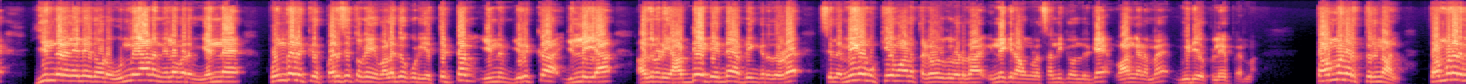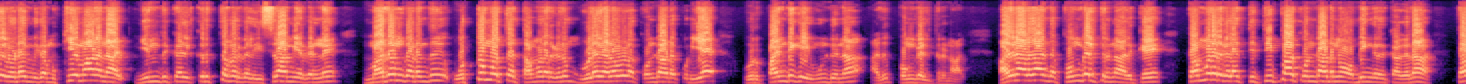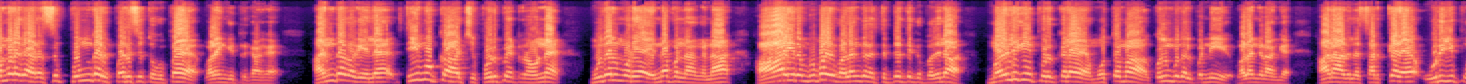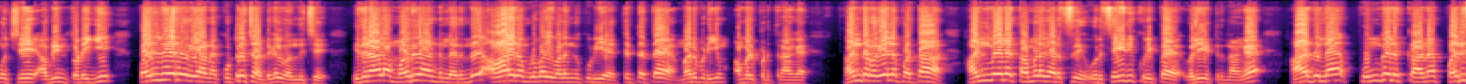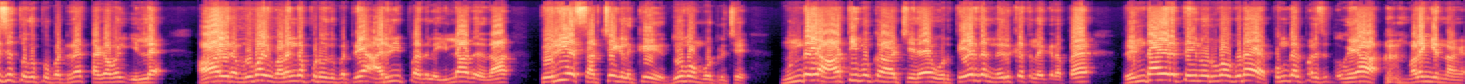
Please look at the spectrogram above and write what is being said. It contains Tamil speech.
இந்த நிலையில இதோட உண்மையான நிலவரம் என்ன? பொங்கலுக்கு பரிசு தொகை வழங்கக்கூடிய திட்டம் இன்னும் இருக்கா இல்லையா? அதனுடைய அப்டேட் என்ன அப்படிங்கறதோட சில மிக முக்கியமான தகவல்களோட தான் இன்னைக்கு நான் உங்களை சந்திக்க வந்திருக்கேன். வாங்க நம்ம வீடியோக்குள்ளே போயிடலாம். தமிழர் திருநாள் தமிழர்களோட மிக முக்கியமான நாள் இந்துக்கள் கிறிஸ்தவர்கள் இஸ்லாமியர்கள்னு மதம் கடந்து ஒட்டுமொத்த தமிழர்களும் உலக அளவுல கொண்டாடக்கூடிய ஒரு பண்டிகை உண்டுனா அது பொங்கல் திருநாள். அதனாலதான் இந்த பொங்கல் திருநாளுக்கு தமிழர்களை தித்திப்பா கொண்டாடணும் அப்படிங்கிறதுக்காக தான் தமிழக அரசு பொங்கல் பரிசு தொகுப்பை வழங்கிட்டு இருக்காங்க. அந்த வகையில திமுக ஆட்சி பொறுப்பேற்ற உடனே முதல் முறையா என்ன பண்ணாங்கன்னா ஆயிரம் ரூபாய் வழங்குற திட்டத்துக்கு பதிலா மளிகை பொருட்களை மொத்தமா கொள்முதல் பண்ணி வழங்குறாங்க. ஆனா அதுல சர்க்கரை உருகி போச்சு அப்படின்னு தொடங்கி பல்வேறு வகையான குற்றச்சாட்டுகள் வந்துச்சு. இதனால மறு ஆண்டுல இருந்து ஆயிரம் ரூபாய் வழங்கக்கூடிய திட்டத்தை மறுபடியும் அமல்படுத்துறாங்க. அந்த வகையில பார்த்தா அண்மையில தமிழக அரசு ஒரு செய்தி குறிப்பை வெளியிட்டிருந்தாங்க. அதுல பொங்கலுக்கான பரிசு தொகுப்பு பற்றின தகவல் இல்ல. ஆயிரம் ரூபாய் வழங்கப்படுவது பற்றிய அறிவிப்பு அதுல இல்லாததுதான். பெரிய சர்ச்சைகளுக்கு தூபம் போட்டுருச்சு. முந்தைய அதிமுக ஆட்சியில ஒரு தேர்தல் நெருக்கத்துல இருக்கிறப்ப ரெண்டாயிரத்தி ஐநூறு ரூபாய் கூட பொங்கல் பரிசு தொகையா வழங்கியிருந்தாங்க.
